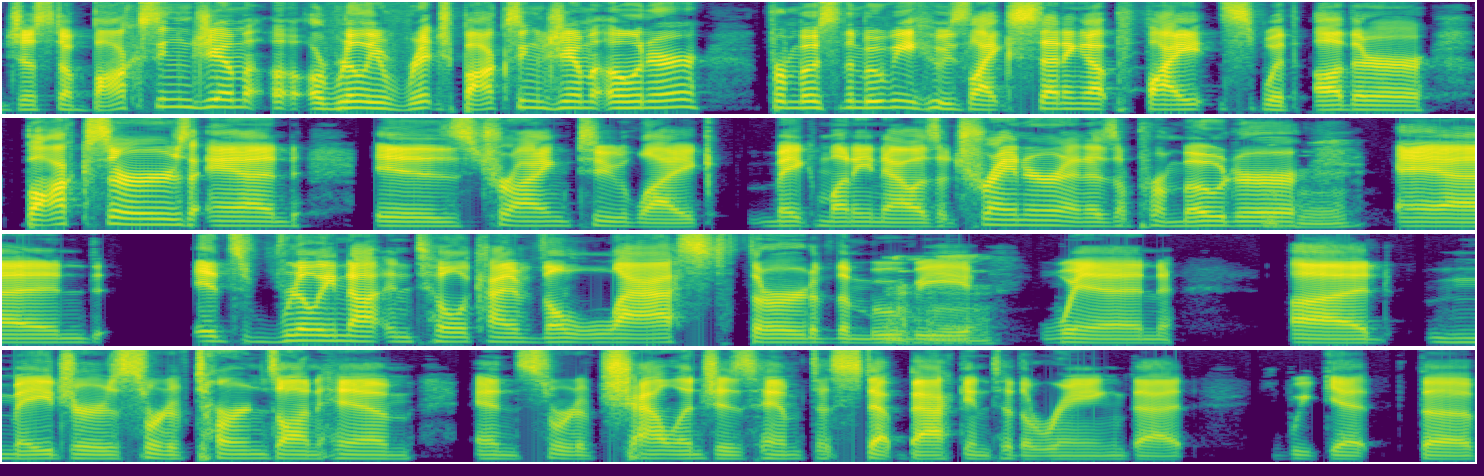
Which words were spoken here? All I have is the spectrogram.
just a boxing gym a really rich boxing gym owner for most of the movie who's like setting up fights with other boxers and is trying to like make money now as a trainer and as a promoter Mhm. and it's really not until kind of the last third of the movie Mhm. when uh majors sort of turns on him and sort of challenges him to step back into the ring that we get the,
